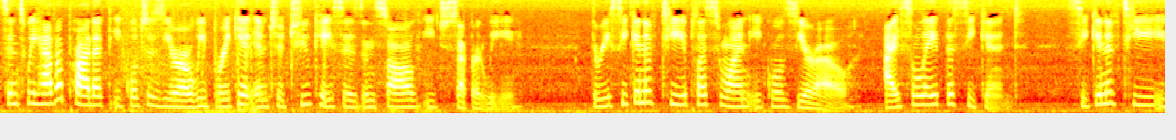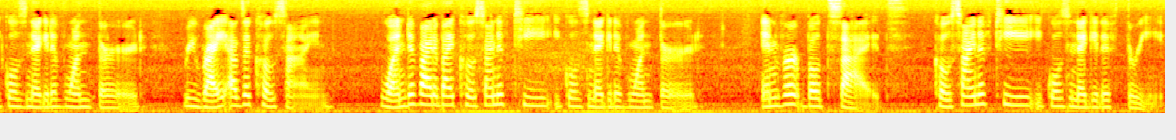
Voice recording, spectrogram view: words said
Since we have a product equal to 0, we break it into two cases and solve each separately. 3 secant of t plus 1 equals 0. Isolate the secant. Secant of t equals negative 1 third. Rewrite as a cosine. 1 divided by cosine of t equals negative 1 third. Invert both sides. Cosine of t equals negative 3.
